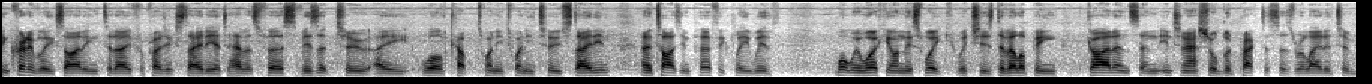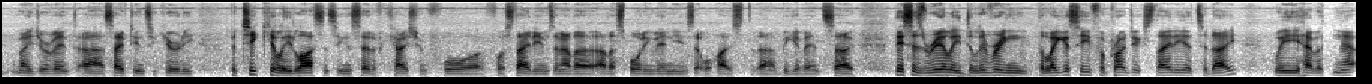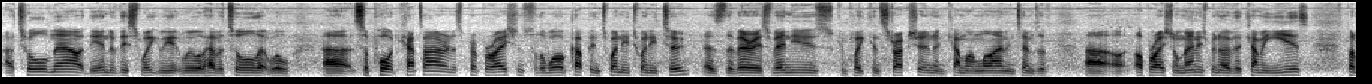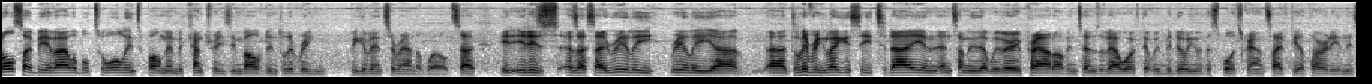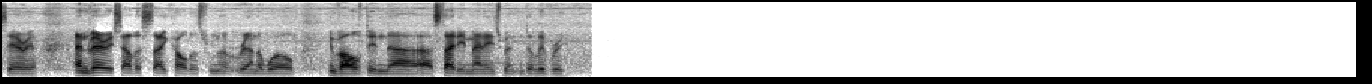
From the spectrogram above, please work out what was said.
It's incredibly exciting today for Project Stadia to have its first visit to a World Cup 2022 stadium. And it ties in perfectly with what we're working on this week, which is developing guidance and international good practices related to major event uh, safety and security, particularly licensing and certification for, for stadiums and other, other sporting venues that will host uh, big events. So this is really delivering the legacy for Project Stadia today we have a, a, tool now at the end of this week. We, we will have a tool that will uh, support Qatar in its preparations for the World Cup in 2022 as the various venues complete construction and come online in terms of uh, operational management over the coming years, but also be available to all Interpol member countries involved in delivering big events around the world. So it, it is, as I say, really, really uh, uh, delivering legacy today and, and, something that we're very proud of in terms of our work that we've been doing with the Sports Ground Safety Authority in this area and various other stakeholders from around the world involved in uh, stadium management and delivery.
